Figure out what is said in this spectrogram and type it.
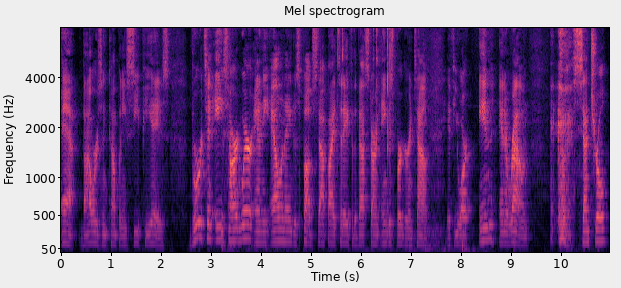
at Bowers and Company CPAs. Brewerton Ace Hardware and the Allen Angus Pub. Stop by today for the best darn Angus burger in town. If you are in and around Central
